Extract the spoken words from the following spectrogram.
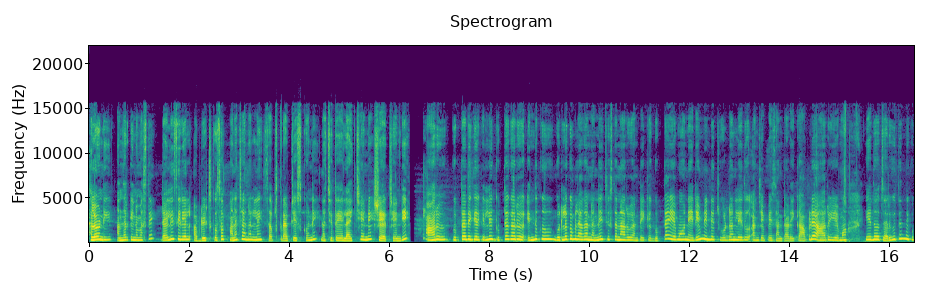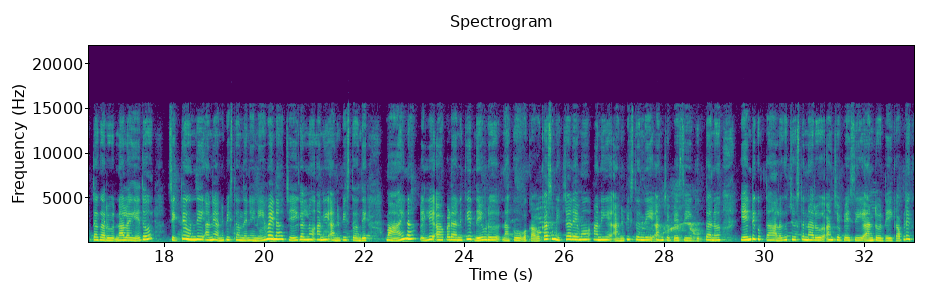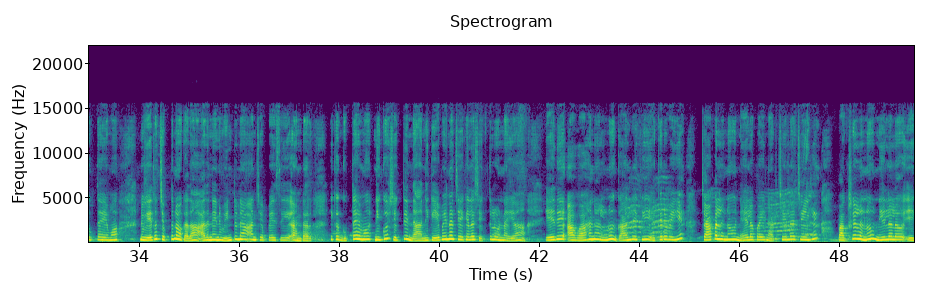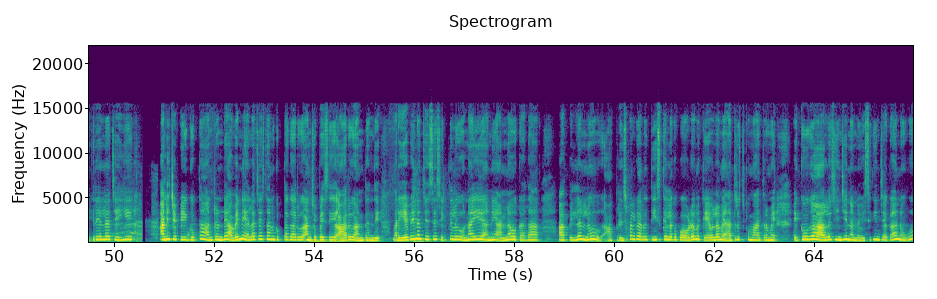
Hello అండి అందరికీ నమస్తే. డైలీ సీరియల్ అప్డేట్స్ కోసం మన ఛానల్ని సబ్స్క్రైబ్ చేసుకోండి. నచ్చితే లైక్ చేయండి షేర్ చేయండి. ఆరు గుప్తా దగ్గరికి వెళ్ళి గుప్తా గారు ఎందుకు గుడ్లగుబలాగా నన్నే చూస్తున్నారు? అంటే ఇక గుప్తా ఏమో నేనేం నిన్ను చూడడం లేదు అని చెప్పేసి అంటాడు. ఇక అప్పుడే ఆరు ఏమో ఏదో జరుగుతుంది గుప్తా గారు. నాలో ఏదో శక్తి ఉంది అని అనిపిస్తుంది. నేను ఏమైనా చేయగలను అని అనిపిస్తుంది. మా ఆయన పెళ్ళి ఆపడానికి దేవుడు నాకు ఒక అవకాశం ఇచ్చాడేమో అని అనిపిస్తుంది అని చెప్పేసి గుప్తాను. ఏంటి గుప్తా అలాగ చూస్తున్నారు అని చెప్పేసి అంటుంటే ఇక అప్పుడే గుప్తా ఏమో నువ్వేదో చెప్తున్నావు కదా అది నేను వింటున్నా అని చెప్పేసి అంటారు. ఇక గుప్తా ఏమో నీకు శక్తి ఉందా? నీకు ఏమైనా చేయగల శక్తులు ఉన్నాయా? ఏది ఆ వాహనాలను గాల్లోకి ఎగరవేయి చేపలను నేలపై నడిచేలా చేయి పక్షులను నీళ్ళలో ఎగిరేలా చెయ్యి అని చెప్పి గుప్తా అంటుంటే అవన్నీ ఎలా చేస్తాను గుప్తా గారు? అని చెప్పేసి ఆరు అంటుంది. మరి ఏవైనా చేసే శక్తులు ఉన్నాయి అని అన్నావు కదా ఆ పిల్లలను ఆ ప్రిన్సిపల్ గారు తీసుకెళ్ళకపోవడం కేవలం యాదృచ్ఛిక మాత్రమే. ఎక్కువగా ఆలోచించి నన్ను విసిగించాక నువ్వు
